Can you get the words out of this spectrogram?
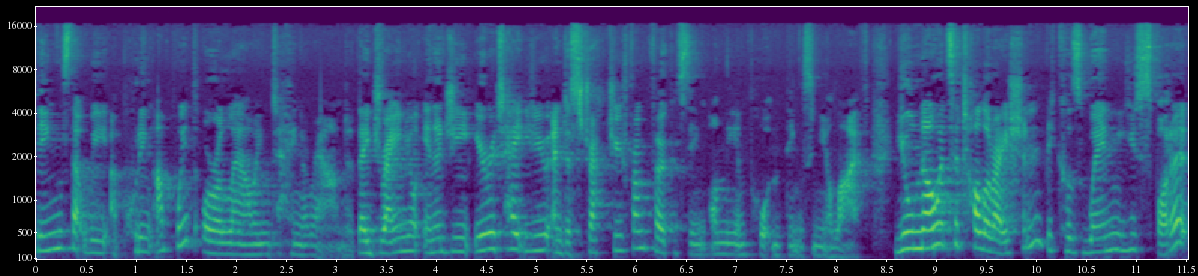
things that we are putting up with or allowing to hang around. They drain your energy, irritate you, and distract you from focusing on the important things in your life. You'll know it's a toleration because when you spot it,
